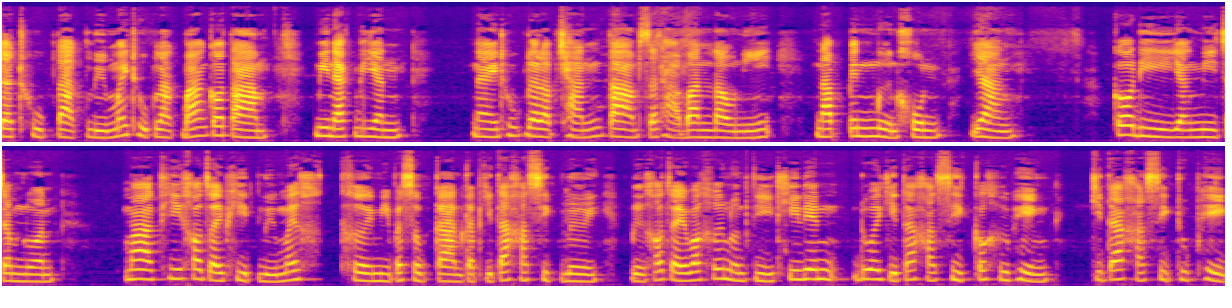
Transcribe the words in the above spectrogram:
จะถูกหลักหรือไม่ถูกหลักบ้างก็ตาม มีนักเรียนในทุกระดับชั้นตามสถาบันเหล่านี้ นับเป็นหมื่นคนอย่าง ก็ดียังมีจำนวนมากที่เข้าใจผิดหรือไม่เคยมีประสบการณ์กับกีตาร์คลาสสิกเลย หรือเข้าใจว่าเครื่องดนตรีที่เล่นด้วยกีตาร์คลาสสิกก็คือเพลงกีตาร์คลาสสิกทุกเพลง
